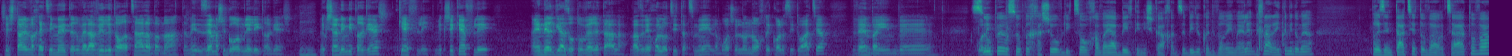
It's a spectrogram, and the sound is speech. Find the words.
של שתיים וחצי מטר ולהעביר איתו הרצאה על הבמה, אתה מבין? זה מה שגורם לי להתרגש. וכשאני מתרגש, כיף לי. וכשכיף לי, האנרגיה הזאת עוברת הלאה. ואז אני יכול להוציא את עצמי, למרות שלא נוח לי כל הסיטואציה, והם באים ו... סופר סופר חשוב ליצור חוויה בלתי נשכחת. זה בדיוק הדברים האלה. בכלל, אני תמיד אומר, פרזנטציה טובה, הרצאה טובה,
